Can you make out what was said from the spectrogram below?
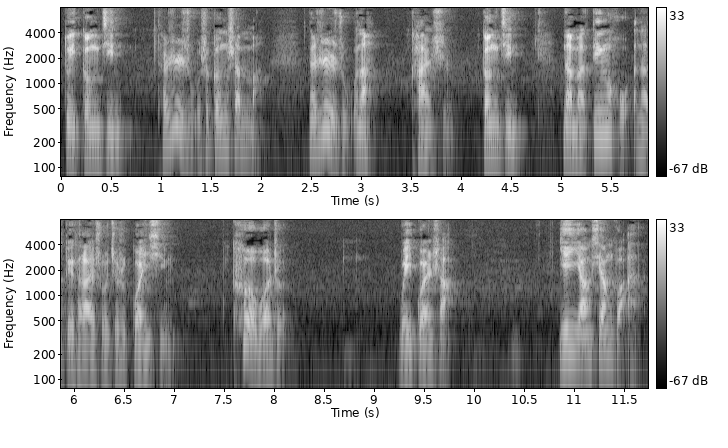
对庚金，它日主是庚申嘛。那日主呢，看是庚金，那么丁火呢，对他来说就是官星，克我者为官煞，阴阳相反，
